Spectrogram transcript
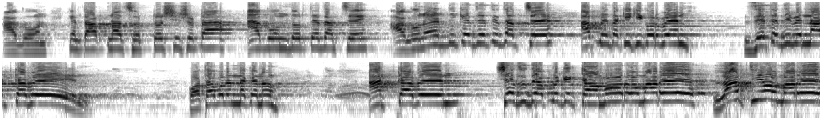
আগুন। কিন্তু আপনার ছোট্ট শিশুটা আগুন ধরতে যাচ্ছে, আগুনের দিকে যেতে যাচ্ছে। আপনি তাকে কি করবেন? যেতে দিবেন না, আটকাবেন। কথা বলেন না কেন? আটকাবেন। সে যদি আপনাকে কামড়ও মারে, লাঠিও মারে,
